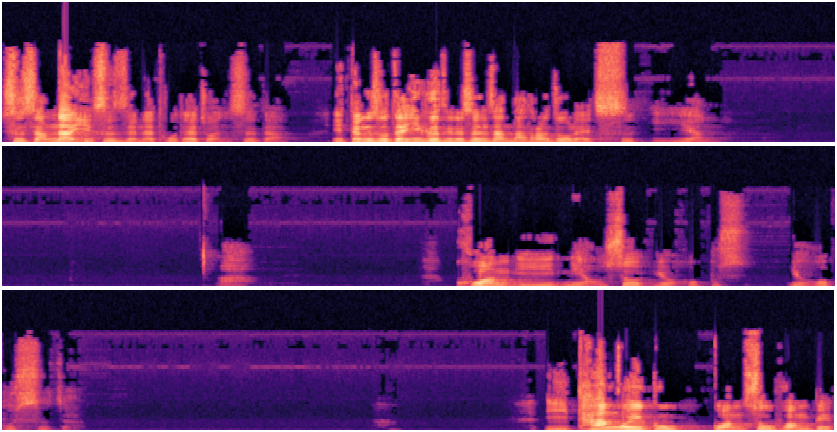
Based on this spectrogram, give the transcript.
事实上那也是人来投胎转世的，也等于说在一个人的身上拿他的肉来吃一样，啊，况以鸟兽有何不食？有何不食者？以贪味故，广受方便。”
